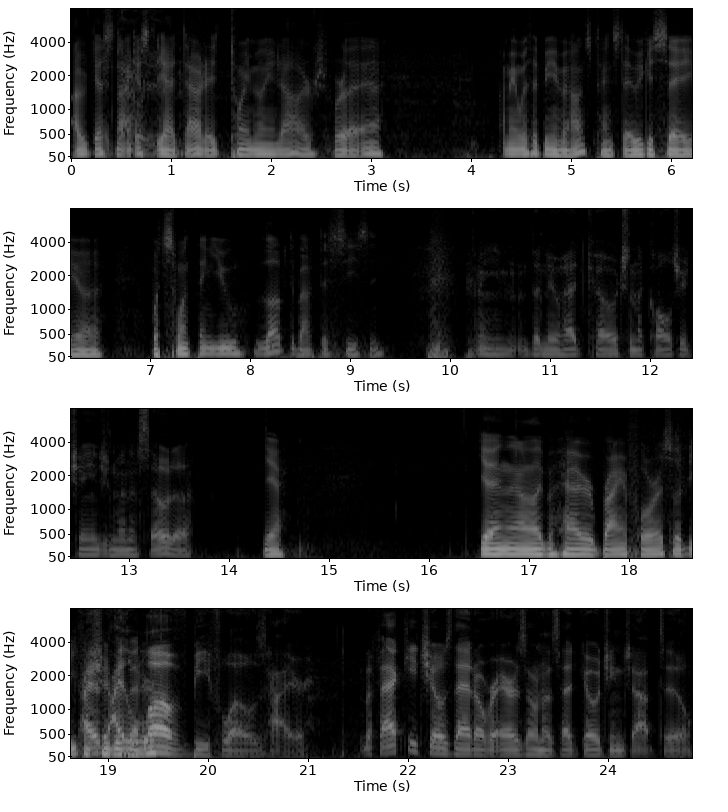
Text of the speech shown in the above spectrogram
I would guess not. I guess it. yeah, I doubt it. Twenty million dollars for that. Yeah. I mean, with it being Valentine's Day, we could say, uh, "What's one thing you loved about this season?" I mean, the new head coach and the culture change in Minnesota. Yeah. Yeah, and now they hired Brian Flores, so the defense I, should be I better. love B Flow's hire. The fact he chose that over Arizona's head coaching job too.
